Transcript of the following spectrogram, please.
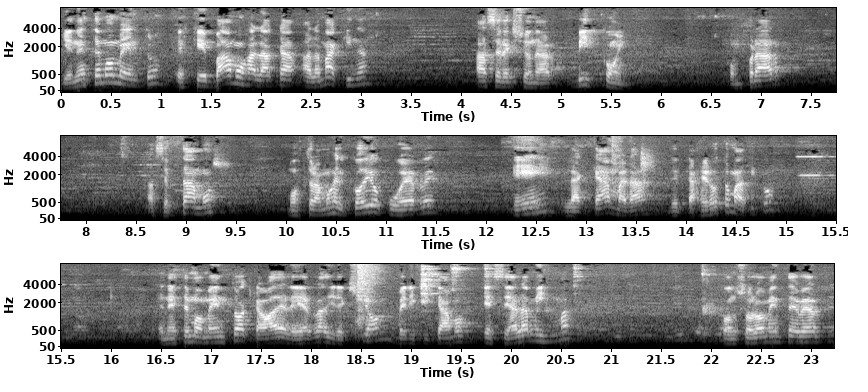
y en este momento es que vamos a la, máquina a seleccionar Bitcoin, comprar, aceptamos, mostramos el código QR en la cámara del cajero automático. En este momento acaba de leer la dirección, verificamos que sea la misma, con solamente ver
